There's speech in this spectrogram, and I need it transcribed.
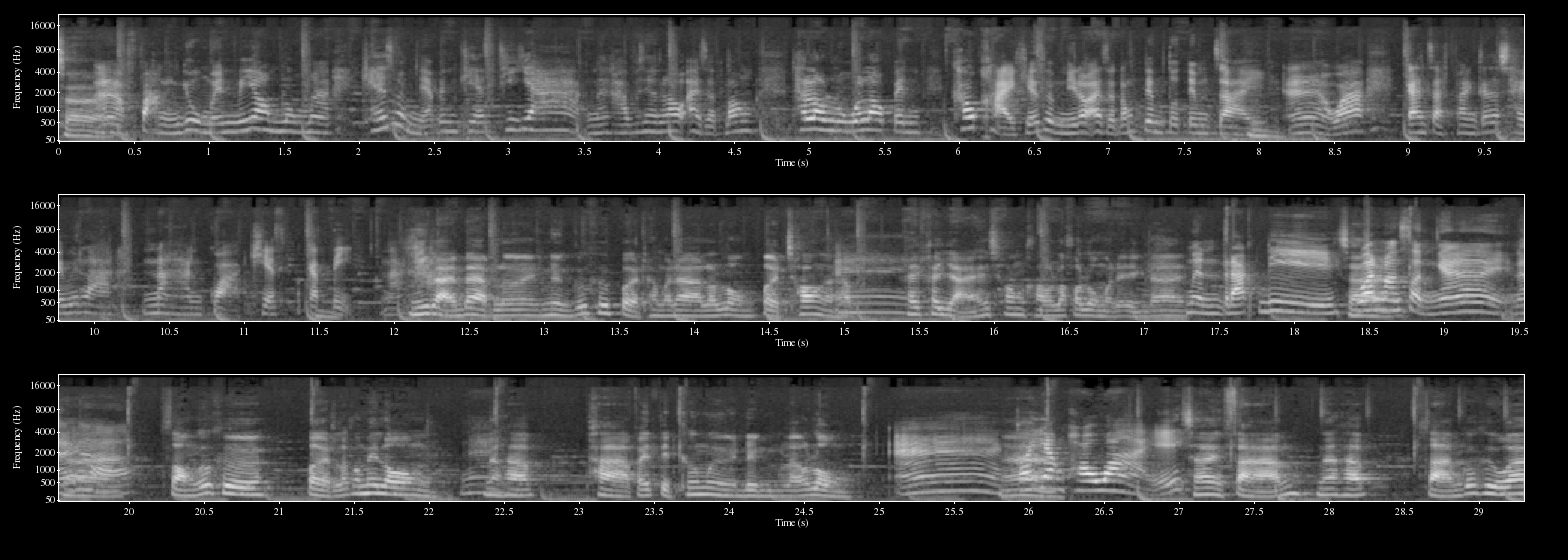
ใช่ อ่าฝังอยู่มันไม่ยอมลงมาเคสแบบเนี้ยเป็นเคสที่ยากนะคะ เพราะฉะนั้นเราอาจจะต้องถ้าเรารู้ว่าเราเป็นเข้าข่ายเคสแบบนี้เราอาจจะต้องเตรียมตัวเตรียมใจอ่าว่าการจัดฟันก็จะใช้เวลานานกว่าเคสปกตินะคะ มีหลายแบบเลยหนึ่งก็คือเปิดธรรมดาแล้วลงเปิดช่องอะครับ อ่า ให้ขยายให้ช่องเขาแล้วเขาลงมาได้เองได้ เหมือนรักดีใช่ ว่านอนสอนง่ายนะคะ ใช่สองก็คือเปิดแล้วก็ไม่ลงนั่น นะครับ ผ่าไปติดเครื่องมือดึงแล้วลง อ่าอ่าก็ยังพอไหว ใช่สามนะครับสามก็คือว่า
